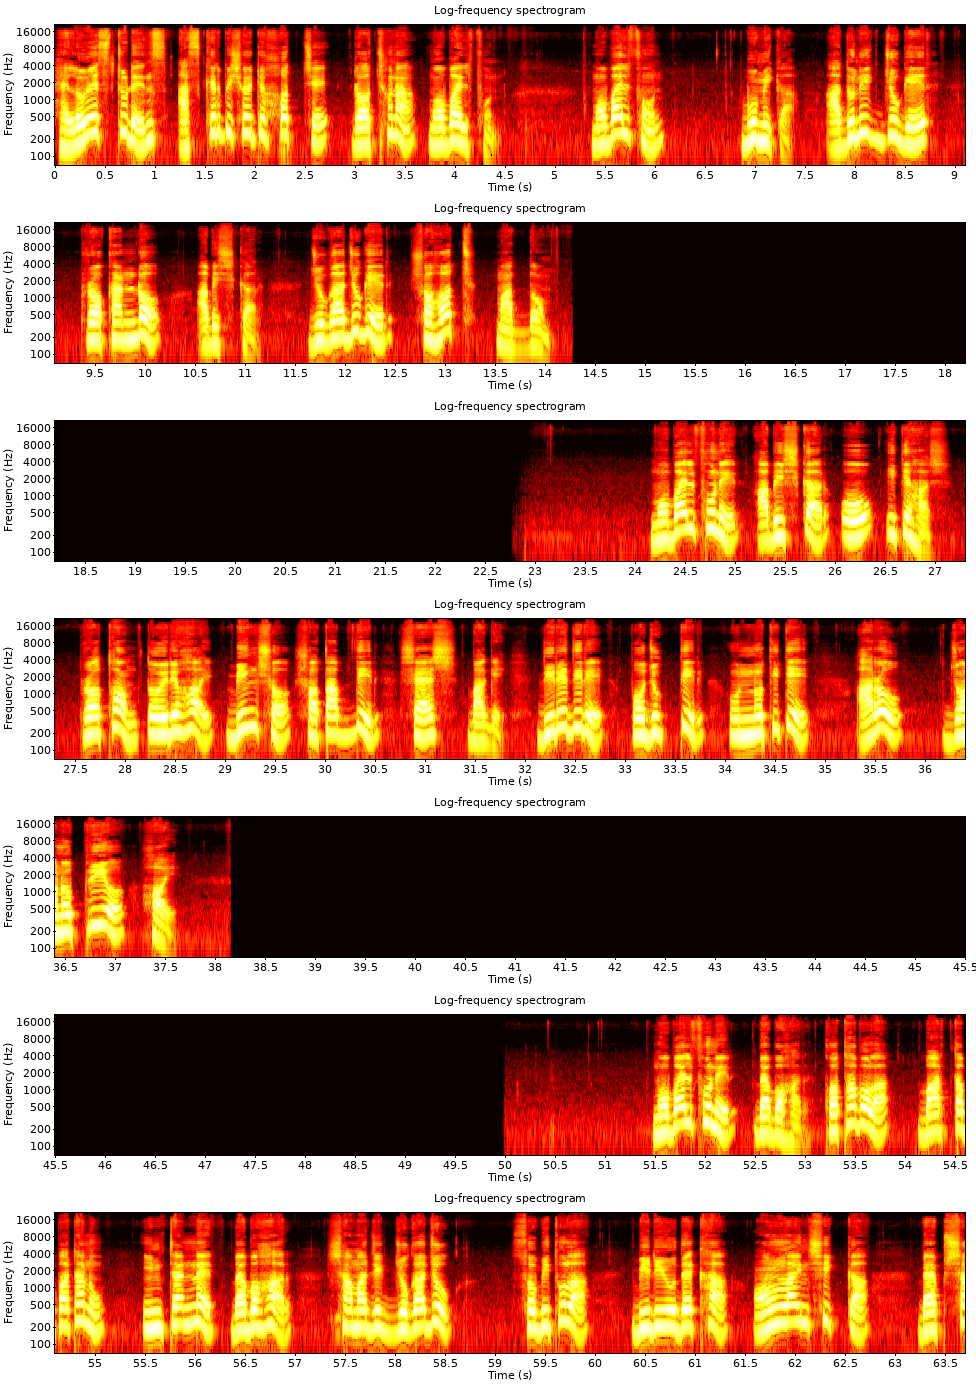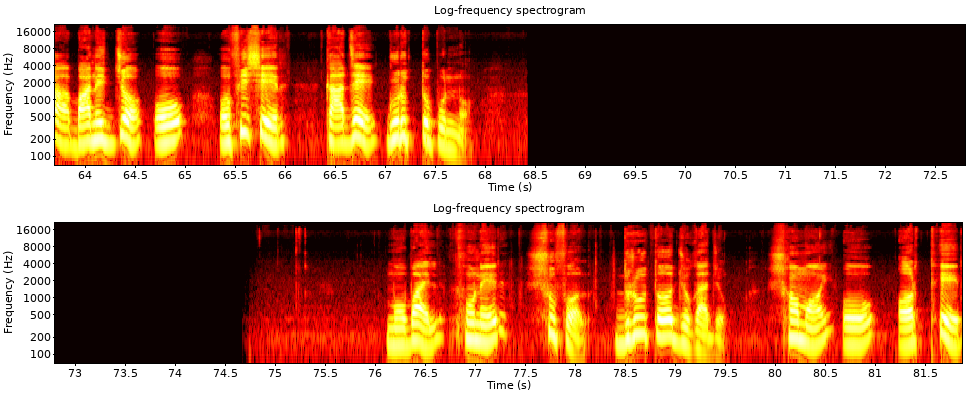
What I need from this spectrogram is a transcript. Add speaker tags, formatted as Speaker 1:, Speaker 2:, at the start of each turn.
Speaker 1: Hello students, আজকের বিষয়টি হচ্ছে রচনা মোবাইল ফোন। মোবাইল ফোন ভূমিকা, আধুনিক যুগের প্রকাণ্ড আবিষ্কার, যোগাযোগের সহজ মাধ্যম। মোবাইল ফোনের আবিষ্কার ও ইতিহাস। প্রথম তৈরি হয় বিংশ শতাব্দীর শেষ ভাগে ধীরে ধীরে প্রযুক্তির উন্নতিতে আরও জনপ্রিয় হয়। মোবাইল ফোনের ব্যবহার, কথা বলা, বার্তা পাঠানো, ইন্টারনেট ব্যবহার সামাজিক যোগাযোগ, ছবি তোলা, ভিডিও দেখা, অনলাইন শিক্ষা, ব্যবসা, বাণিজ্য ও অফিসের কাজে গুরুত্বপূর্ণ। মোবাইল ফোনের সুফল, দ্রুত যোগাযোগ, সময় ও অর্থের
